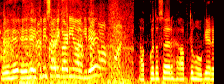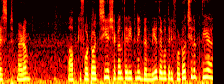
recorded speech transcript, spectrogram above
ए, हे, ए इतनी सारी गाड़ियाँ आ गई रे। आपको तो सर, आप तो हो गए रेस्ट मैडम। आपकी फ़ोटो अच्छी है, शक्ल तेरी इतनी गंदी है, तेरे को तेरी फ़ोटो अच्छी लगती है।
